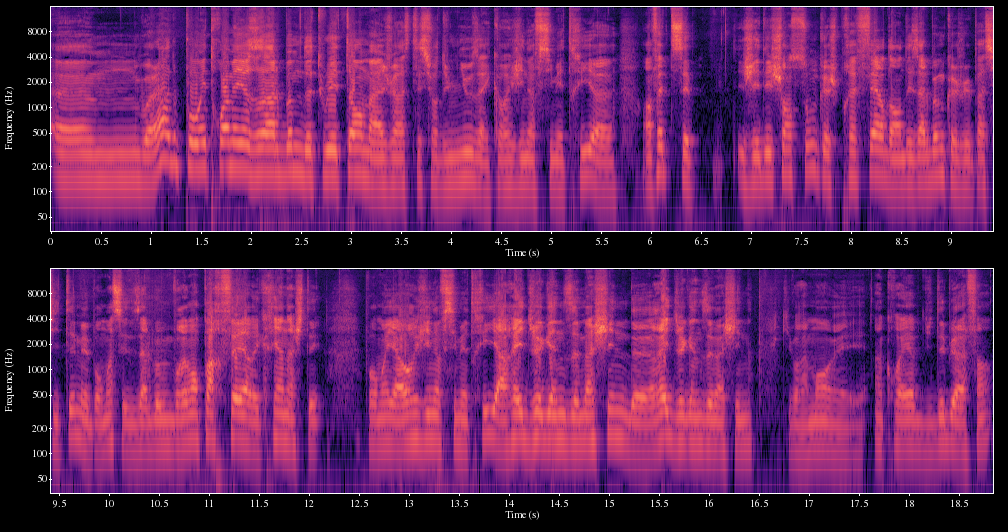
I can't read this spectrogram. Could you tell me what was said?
Euh, voilà, pour mes trois meilleurs albums de tous les temps, bah, je vais rester sur du Muse avec Origin of Symmetry. Euh, en fait, j'ai des chansons que je préfère dans des albums que je vais pas citer, mais pour moi, c'est des albums vraiment parfaits avec rien acheté. Pour moi, il y a Origin of Symmetry, il y a Rage Against the Machine de Rage Against the Machine, qui vraiment est incroyable du début à la fin.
